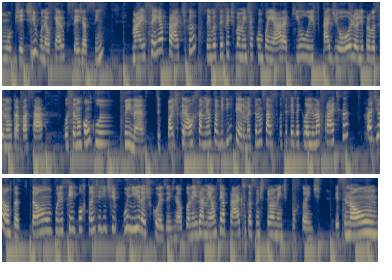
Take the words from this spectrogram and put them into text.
um objetivo, né? Eu quero que seja assim. Mas sem a prática, sem você efetivamente acompanhar aquilo e ficar de olho ali para você não ultrapassar, você não conclui, né? Você pode criar orçamento a vida inteira, mas você não sabe se você fez aquilo ali na prática, não adianta. Então, por isso que é importante a gente unir as coisas, né? O planejamento e a prática são extremamente importantes. Porque senão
